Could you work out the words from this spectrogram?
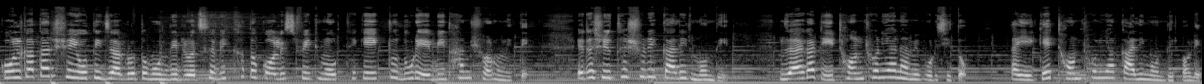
কলকাতার সেই অতি জাগ্রত মন্দির রয়েছে বিখ্যাত কলেজ স্ট্রিট মোড় থেকে একটু দূরে বিধান সরণিতে। এটা সিদ্ধেশ্বরী কালীর মন্দির। জায়গাটি ঠনঠনিয়া নামে পরিচিত, তাই একে ঠনঠনিয়া কালী মন্দির বলে।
